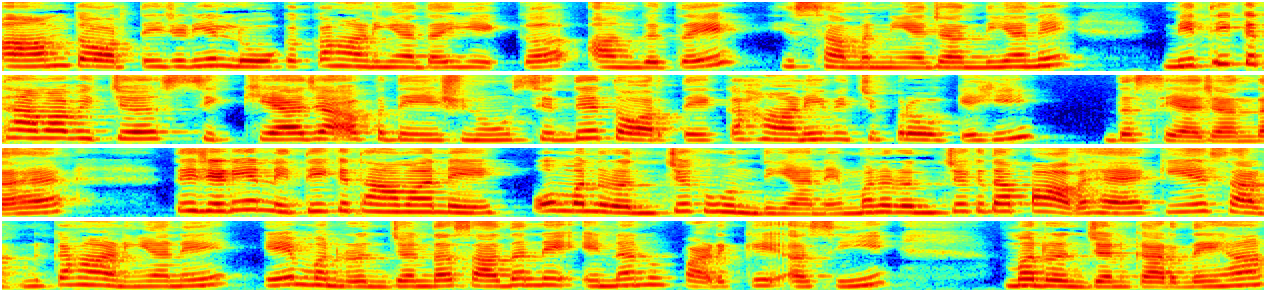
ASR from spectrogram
ਆਮ ਤੌਰ ਤੇ ਜਿਹੜੀਆਂ ਲੋਕ ਕਹਾਣੀਆਂ ਦਾ ਹੀ ਇੱਕ ਅੰਗ ਤੇ ਹਿੱਸਾ ਮੰਨੀਆਂ ਜਾਂਦੀਆਂ ਨੇ। ਨੀਤੀ ਕਥਾਵਾਂ ਵਿੱਚ ਸਿੱਖਿਆ ਜਾਂ ਉਪਦੇਸ਼ ਨੂੰ ਸਿੱਧੇ ਤੌਰ ਤੇ ਕਹਾਣੀ ਵਿੱਚ ਪਰੋ ਕੇ ਹੀ ਦੱਸਿਆ ਜਾਂਦਾ ਹੈ। ਅਤੇ ਜਿਹੜੀਆਂ ਨੀਤੀ ਕਥਾਵਾਂ ਨੇ, ਉਹ ਮਨੋਰੰਜਕ ਹੁੰਦੀਆਂ ਨੇ। ਮਨੋਰੰਜਕ ਦਾ ਭਾਵ ਹੈ ਕਿ ਇਹ ਸਾ- ਕਹਾਣੀਆਂ ਨੇ, ਇਹ ਮਨੋਰੰਜਨ ਦਾ ਸਾਧਨ ਨੇ। ਇਹਨਾਂ ਨੂੰ ਪੜ੍ਹ ਕੇ ਅਸੀਂ ਮਨੋਰੰਜਨ ਕਰਦੇ ਹਾਂ।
